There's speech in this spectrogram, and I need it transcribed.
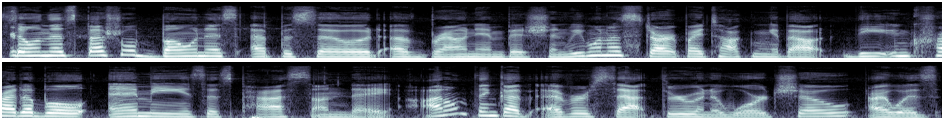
so, in this special bonus episode of Brown Ambition, we want to start by talking about the incredible Emmys this past Sunday. I don't think I've ever sat through an award show. I was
